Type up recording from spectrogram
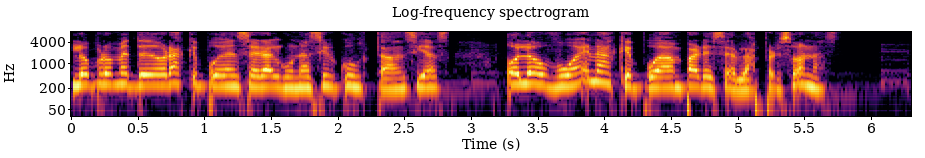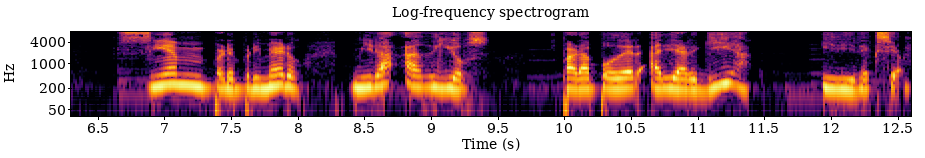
lo prometedoras que pueden ser algunas circunstancias o lo buenas que puedan parecer las personas. Siempre primero mira a Dios para poder hallar guía y dirección.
